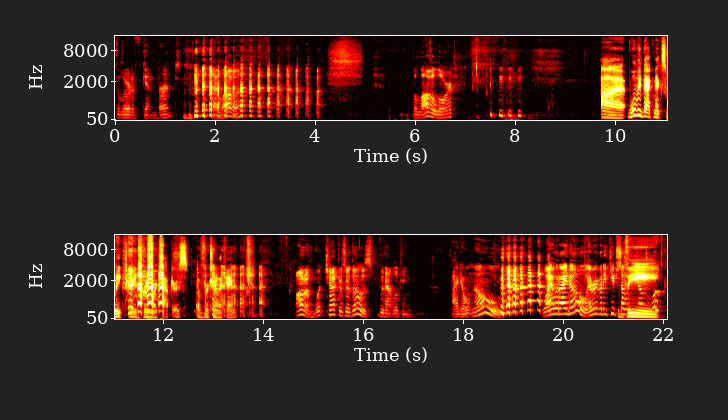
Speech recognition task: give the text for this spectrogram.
the Lord of getting burnt by lava. The Lava Lord. uh we'll be back next week to read three more chapters of Return of the King. Autumn, what chapters are those without looking? I don't know. Why would I know? Everybody keeps telling The- me not to look.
